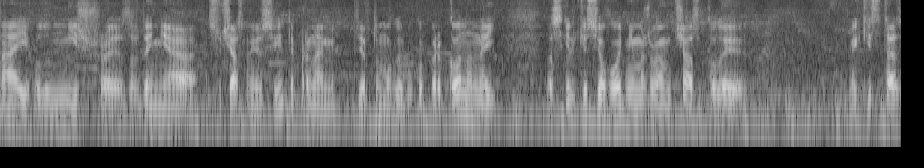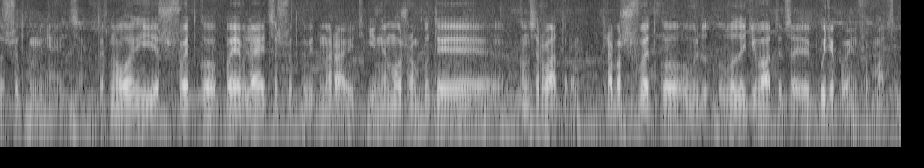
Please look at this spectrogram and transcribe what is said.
найголовніше завдання сучасної освіти, принаймні я в тому глибоко переконаний, оскільки сьогодні ми живемо в час, коли якісь тези швидко міняються. Технології швидко появляються, швидко відмирають. І не можна бути консерватором. Треба швидко володівати це будь-якою інформацією.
